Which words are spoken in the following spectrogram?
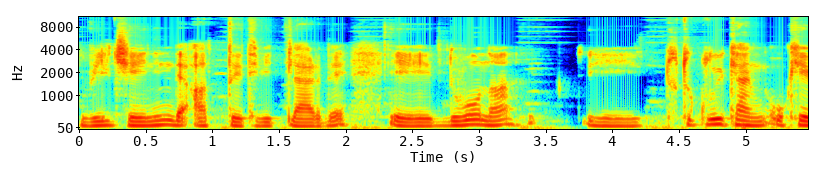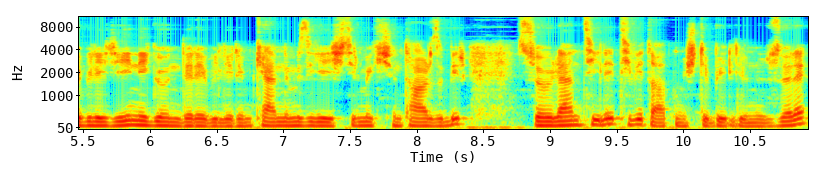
Will Chain'in de attığı tweetlerde e, Duvon'a e, tutukluyken okuyabileceği ne gönderebilirim kendimizi geliştirmek için tarzı bir söylentiyle tweet atmıştı bildiğiniz üzere.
